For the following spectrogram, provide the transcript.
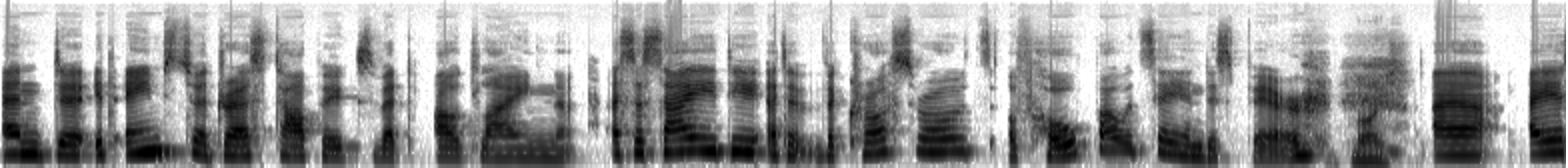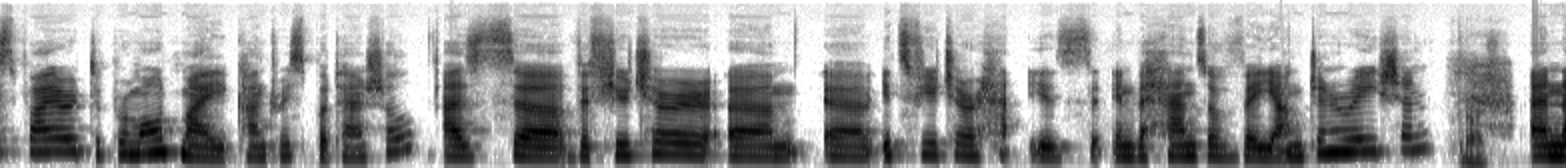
And uh, it aims to address topics that outline a society at a, the crossroads of hope, I would say, and despair. Right. Uh, I aspire to promote my country's potential as uh, the future, um, uh, its future ha- is in the hands of the young generation. Right. And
